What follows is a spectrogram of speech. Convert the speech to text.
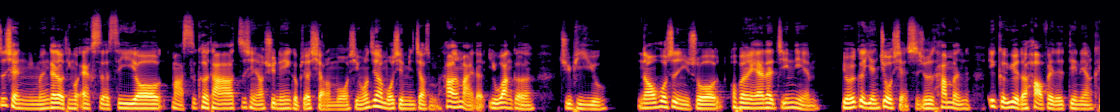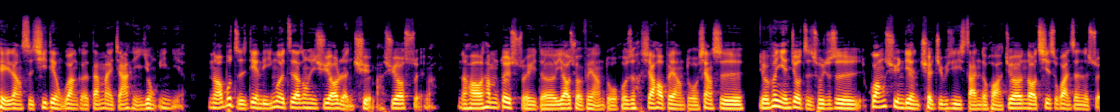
之前你们应该都有听过 X 的 CEO 马斯克，他之前要训练一个比较小的模型，我忘记模型名叫什么，他好像买了一万个 GPU。然后或是你说 OpenAI 在今年。有一个研究显示，就是他们一个月的耗费的电量可以让十七点五万个丹麦家庭用一年。然后不只是电力，因为这家中心需要冷却嘛，需要水嘛。然后他们对水的要求非常多，或是消耗非常多。像是有一份研究指出，就是光训练 ChatGPT 三的话，就要用到七十万升的水。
